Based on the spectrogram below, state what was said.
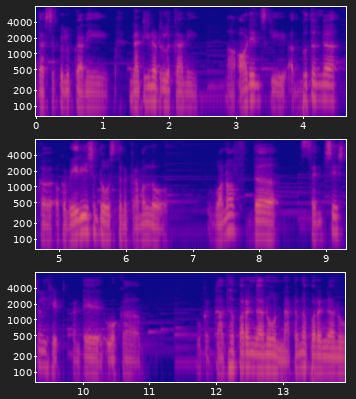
దర్శకులకు కానీ నటీనటులకు కానీ ఆడియన్స్కి అద్భుతంగా ఒక ఒక వేరియేషన్తో వస్తున్న క్రమంలో one of the sensational hit అంటే ఒక ఒక కథ పరంగాను నటన పరంగాను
